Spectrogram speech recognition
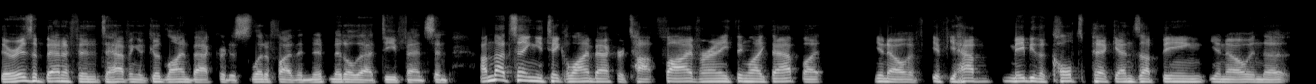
there is a benefit to having a good linebacker to solidify the middle of that defense. And I'm not saying you take a linebacker top five or anything like that, but you know, if if you have maybe the Colts pick ends up being, you know, in the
